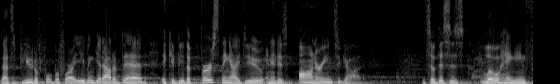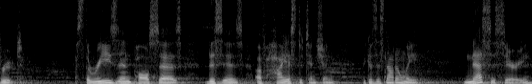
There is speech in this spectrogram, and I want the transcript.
That's beautiful. Before I even get out of bed, it could be the first thing I do, and it is honoring to God. And so this is low hanging fruit. It's the reason Paul says this is of highest attention because it's not only necessary,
